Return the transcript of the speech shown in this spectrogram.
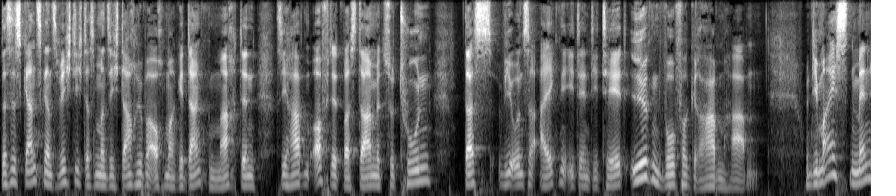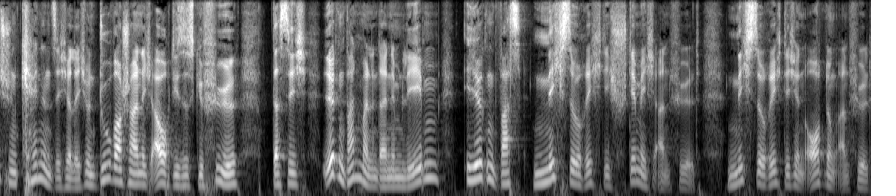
das ist ganz, ganz wichtig, dass man sich darüber auch mal Gedanken macht, denn sie haben oft etwas damit zu tun, dass wir unsere eigene Identität irgendwo vergraben haben. Und die meisten Menschen kennen sicherlich und du wahrscheinlich auch dieses Gefühl, dass sich irgendwann mal in deinem Leben irgendwas nicht so richtig stimmig anfühlt, nicht so richtig in Ordnung anfühlt.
